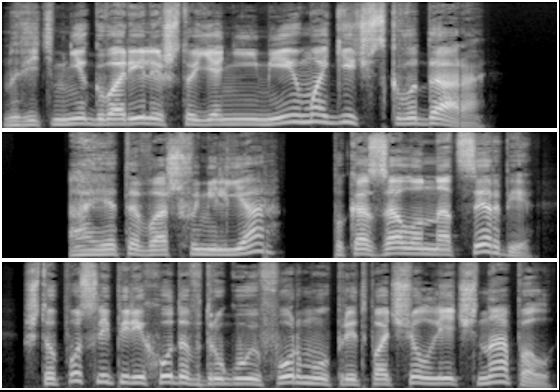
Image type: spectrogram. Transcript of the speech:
но ведь мне говорили, что я не имею магического дара. А это ваш фамильяр? Показал он на Церби, что после перехода в другую форму предпочел лечь на пол,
